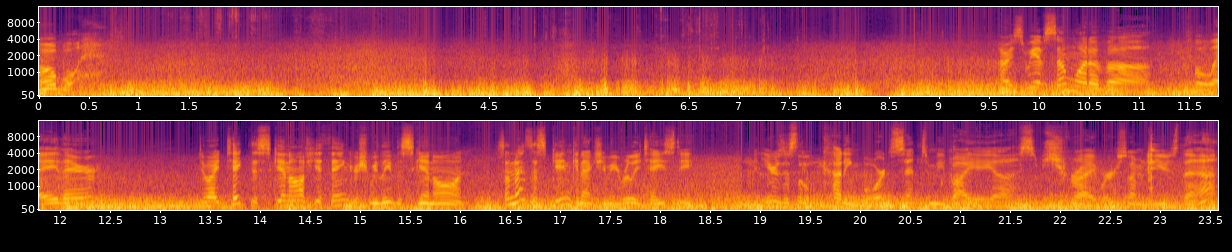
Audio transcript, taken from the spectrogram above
Oh boy. We have somewhat of a fillet there. Do I take the skin off, you think, or should we leave the skin on? Sometimes the skin can actually be really tasty. And here's this little cutting board sent to me by a uh, subscriber, so I'm going to use that.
